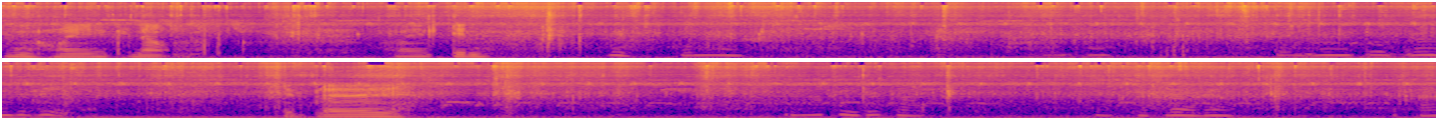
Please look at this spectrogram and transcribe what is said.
อืมหอยพี่น้องหอยกิน ตุ้มหนึ่งพี่เก็บเลยเอาพี่ได้ก่อนเก็บเลยเร็วอ่า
